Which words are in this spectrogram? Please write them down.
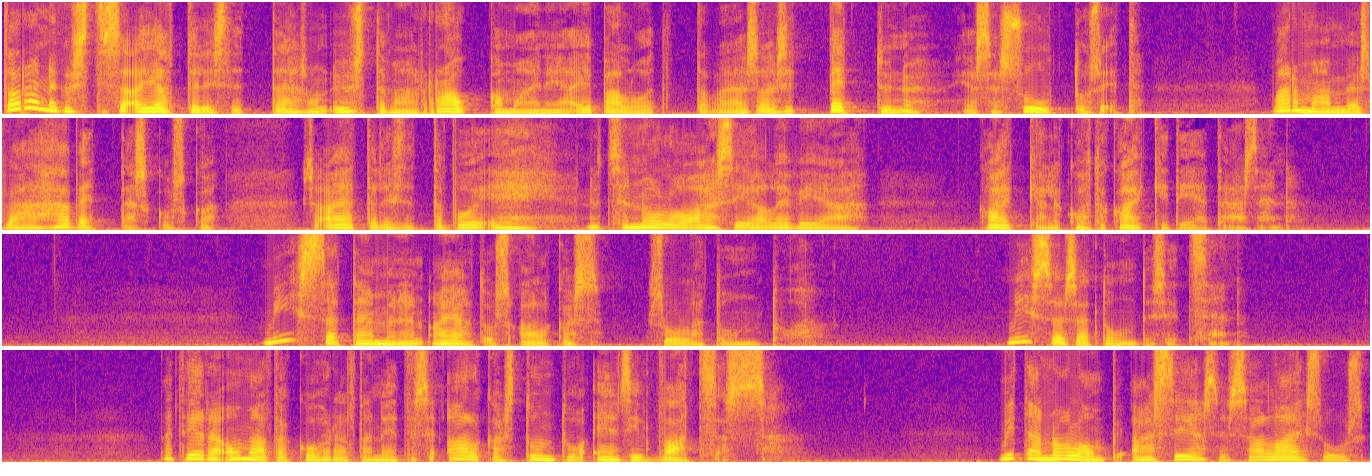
Todennäköisesti sä ajattelisit, että tämä sun ystävä on raukkamainen ja epäluotettava ja sä olisit pettynyt ja sä suuttusit. Varmaan myös vähän hävettäisi, koska sä ajattelisit, että voi ei, nyt se nolo asia leviää kaikkialle, kohta kaikki tietää sen. Missä tämmöinen ajatus alkas sulla tuntua? Missä sä tuntisit sen? Mä tiedän omalta kohdaltani, että se alkaisi tuntua ensin vatsassa. Mitä nolompi asia, se salaisuus,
